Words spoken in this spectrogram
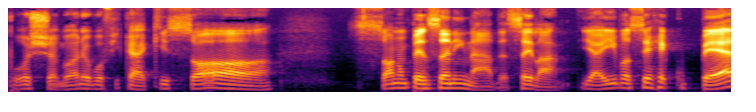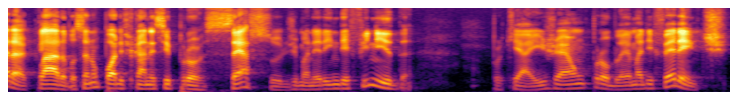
poxa, agora eu vou ficar aqui só só não pensando em nada, sei lá. E aí você recupera, claro, você não pode ficar nesse processo de maneira indefinida, porque aí já é um problema diferente.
